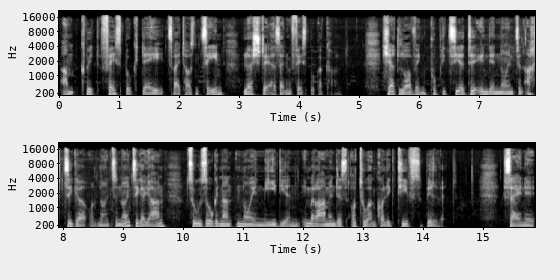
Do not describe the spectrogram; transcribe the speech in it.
Am Quit Facebook Day 2010 löschte er seinen Facebook-Account. Gerd Loving publizierte in den 1980er und 1990er Jahren zu sogenannten neuen Medien im Rahmen des Autorenkollektivs Bilvet. Seine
